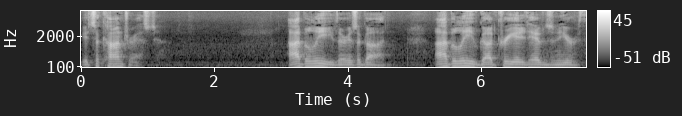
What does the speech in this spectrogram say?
It's a contrast. I believe there is a God. I believe God created heavens and the earth.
